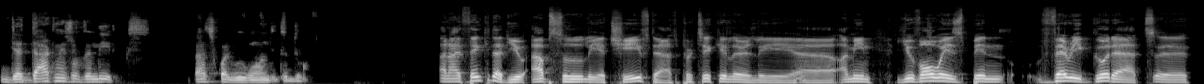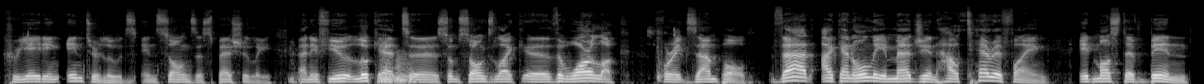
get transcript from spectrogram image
the darkness of the lyrics. That's what we wanted to do. And I think that you absolutely achieved that, particularly. Uh, I mean, you've always been very good at uh, creating interludes in songs, especially. And if you look at mm-hmm. uh, some songs like uh, The Warlock, for example. That I can only imagine how terrifying it must have been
